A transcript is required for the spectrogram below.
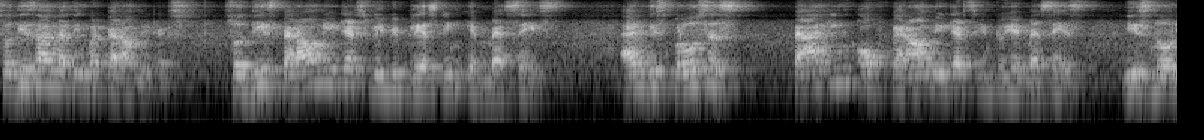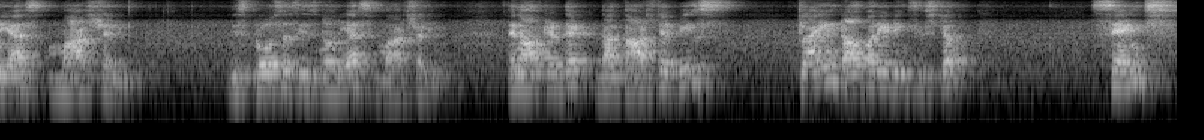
so these are nothing but parameters so these parameters will be placed in a message and this process packing of parameters into a message is known as marshalling this process is known as marshalling then after that the third step is client operating system sends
